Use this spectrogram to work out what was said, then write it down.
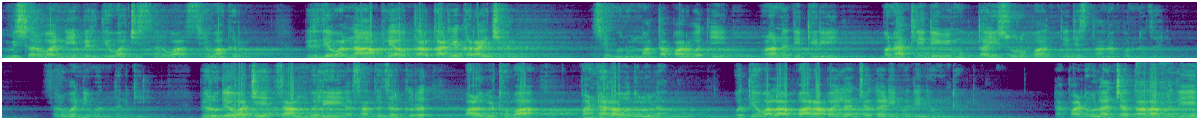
तुम्ही सर्वांनी बिरदेवाची सर्वा सेवा करा. बिरदेवांना आपले अवतार कार्य करायचे आहे. असे म्हणून माता पार्वती मुळा नदी तिरी वनातली देवी मुक्ताई स्वरूपात तेथे स्थानापन्न झाली. सर्वांनी वंदन केले. बिरुदेवाचे चांग भले असा गजर करत बाळ विठोबा भंडारा वदळू लागला व देवाला बारा बैलांच्या गाडीमध्ये नेऊन ठेवले. टपाढोलांच्या तालामध्ये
